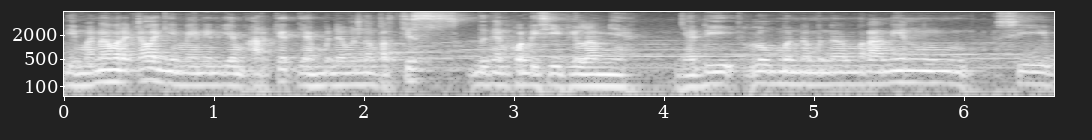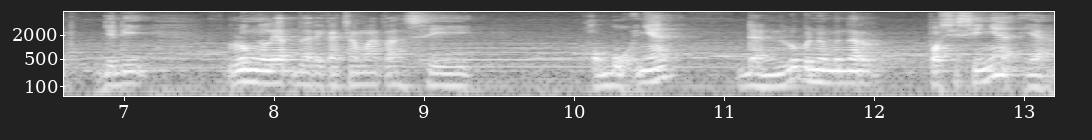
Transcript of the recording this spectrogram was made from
di mana mereka lagi mainin game arcade yang benar-benar percis dengan kondisi filmnya. Jadi lu benar-benar meranin si jadi lu ngelihat dari kacamata si hobonya dan lu benar-benar posisinya ya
